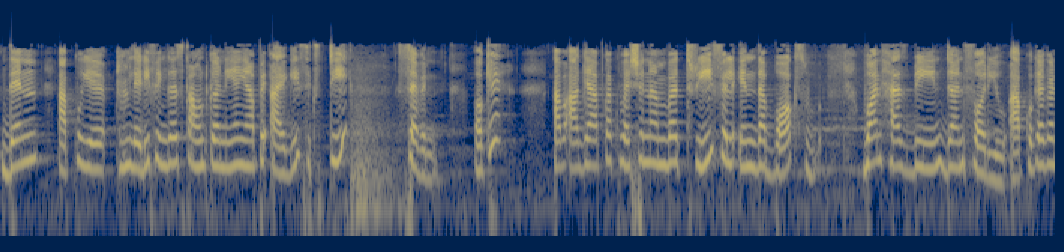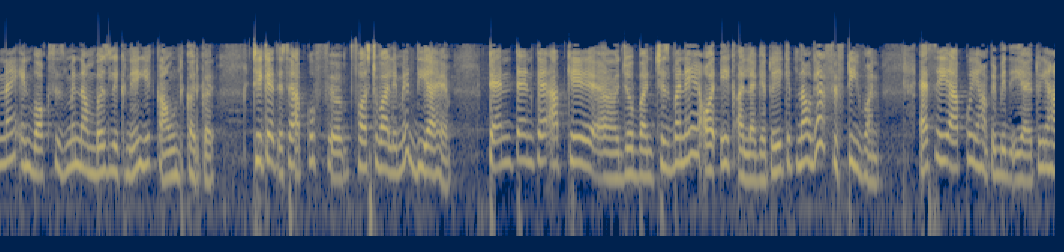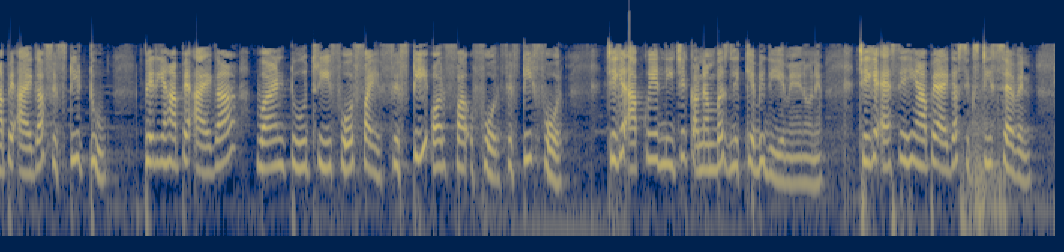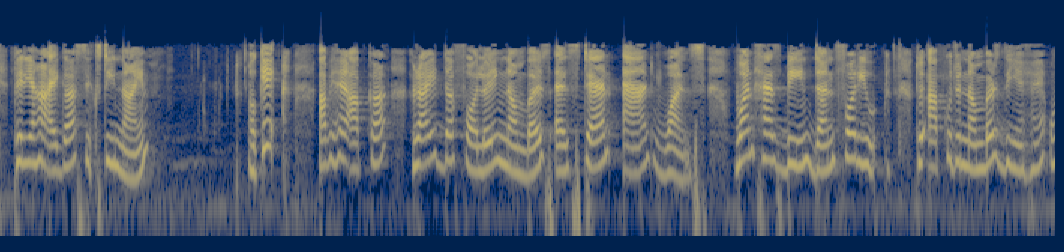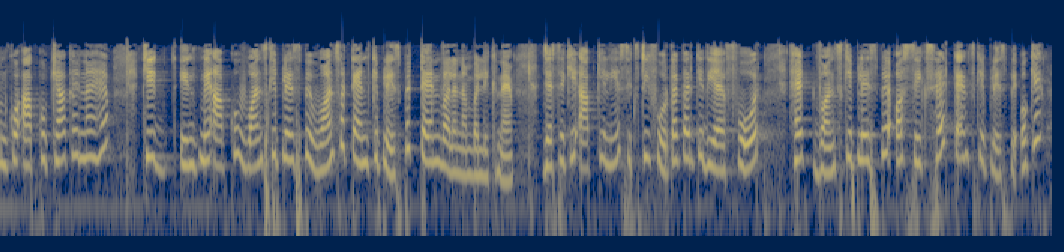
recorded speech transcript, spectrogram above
देन आपको ये लेडी फिंगर्स काउंट करनी है, यहाँ पे आएगी सिक्सटी सेवन। ओके? अब आ गया आपका question number three fill in the box one has been done for you आपको क्या करना है? इन बॉक्सेस में नंबर्स लिखने ये काउंट कर कर। ठीक है? जैसे आपको फ़र्स्ट वाले में दिया है। टेन टेन के आपके जो बंचेस बने हैं और एक अलग है तो ये कितना हो गया? फिफ्टी वन ऐसे ही आपको यहाँ पे भी दिया है तो यहाँ पे आएगा फिफ्टी टू फिर यहाँ पे आएगा one, two, three, four, five, fifty और फोर, फिफ्टी फोर। ठीक है, आपको ये नीचे नंबर्स लिख के भी दिए हुए इन्होंने। ठीक है, ऐसे ही यहाँ पे आएगा सिक्सटी सेवन फिर यहाँ आएगा सिक्सटी नाइन ओके, अब है आपका write the following numbers as tens and ones one has been done for you तो आपको जो नंबर्स दिए हैं उनको आपको क्या करना है कि इनमें आपको वंस के प्लेस पे वंस और टेंथ के प्लेस पे टेन वाला नंबर लिखना है। जैसे कि आपके लिए सिक्सटी फोर का करके दिया है। फोर है वंस के प्लेस पे और सिक्स है टेंथ के प्लेस पे ओके okay?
